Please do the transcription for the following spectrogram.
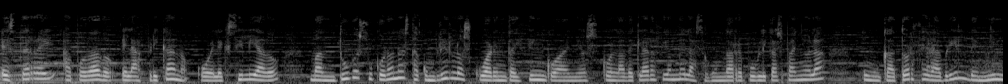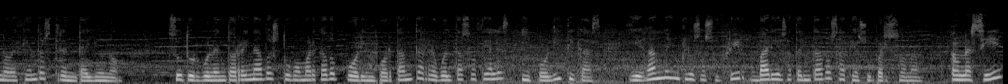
Este rey, apodado el africano o el exiliado, mantuvo su corona hasta cumplir los 45 años, con la declaración de la Segunda República Española un 14 de abril de 1931 su turbulento reinado estuvo marcado por importantes revueltas sociales y políticas, llegando incluso a sufrir varios atentados hacia su persona. Aún así,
